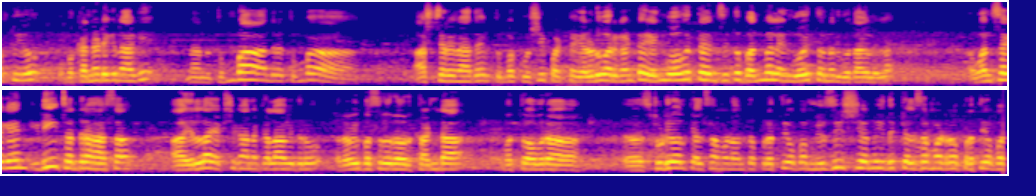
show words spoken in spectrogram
ಆಫ್ ಟು ಯು ಒಬ್ಬ ಕನ್ನಡಿಗನಾಗಿ ನಾನು ತುಂಬ ಅಂದರೆ ತುಂಬ ಆಶ್ಚರ್ಯನಾದೆ ತುಂಬ ಖುಷಿಪಟ್ಟೆ ಎರಡೂವರೆ ಗಂಟೆ ಹೆಂಗೆ ಹೋಗುತ್ತೆ ಅನಿಸಿತ್ತು ಬಂದಮೇಲೆ ಹೆಂಗೆ ಹೋಯ್ತು ಅನ್ನೋದು ಗೊತ್ತಾಗಲಿಲ್ಲ. ಒನ್ಸ್ ಅಗೇನ್ ಇಡೀ ಚಂದ್ರಹಾಸ, ಆ ಎಲ್ಲ ಯಕ್ಷಗಾನ ಕಲಾವಿದರು, ರವಿ ಬಸ್ರೂರವ್ರ ತಂಡ ಮತ್ತು ಅವರ ಸ್ಟುಡಿಯೋಲಿ ಕೆಲಸ ಮಾಡುವಂಥ ಪ್ರತಿಯೊಬ್ಬ ಮ್ಯೂಸಿಷಿಯನ್ನು ಇದಕ್ಕೆ ಕೆಲಸ ಮಾಡಿರೋ ಪ್ರತಿಯೊಬ್ಬ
